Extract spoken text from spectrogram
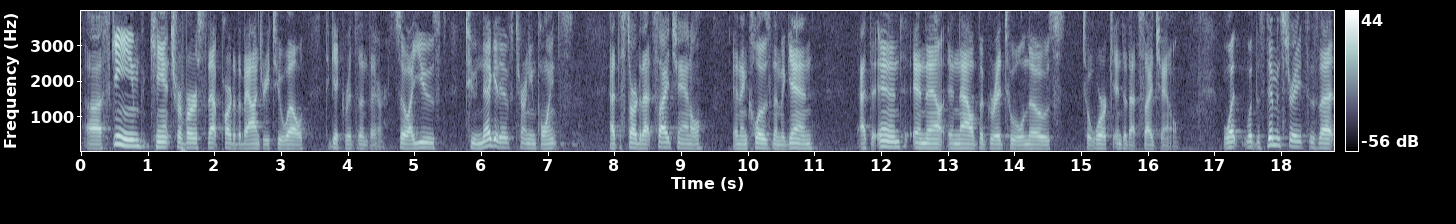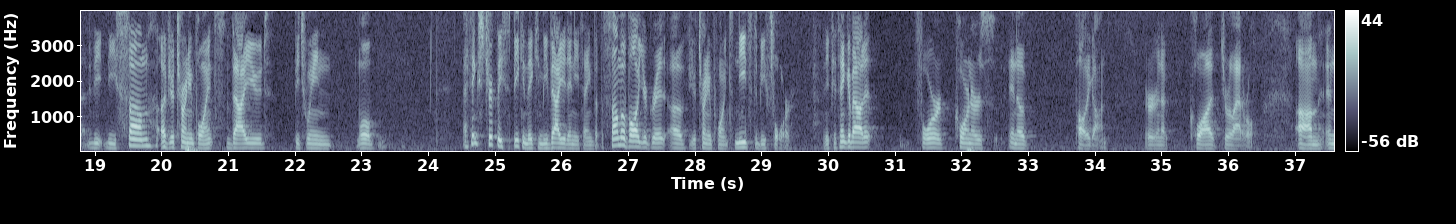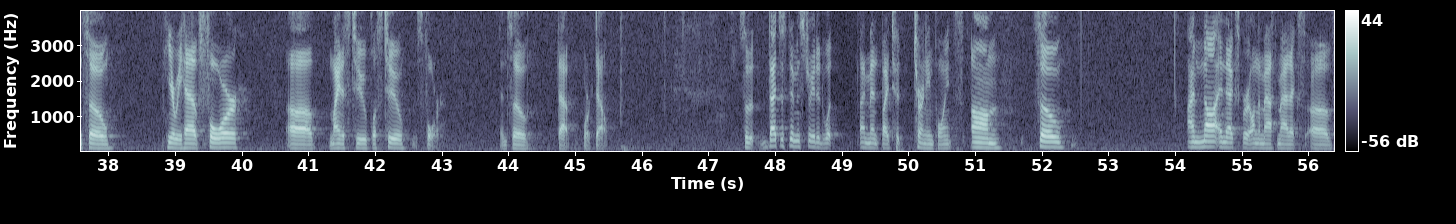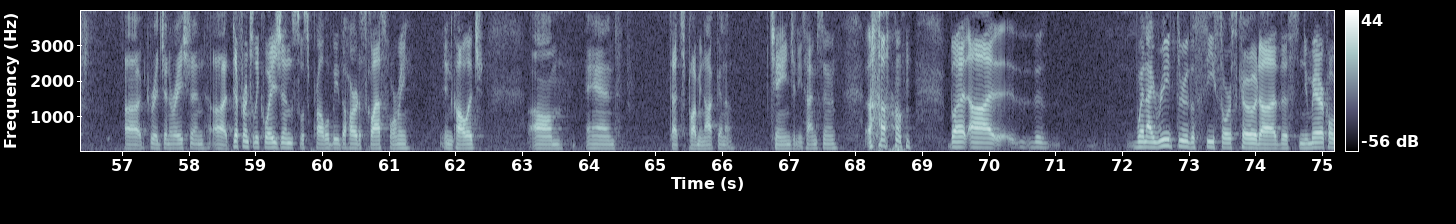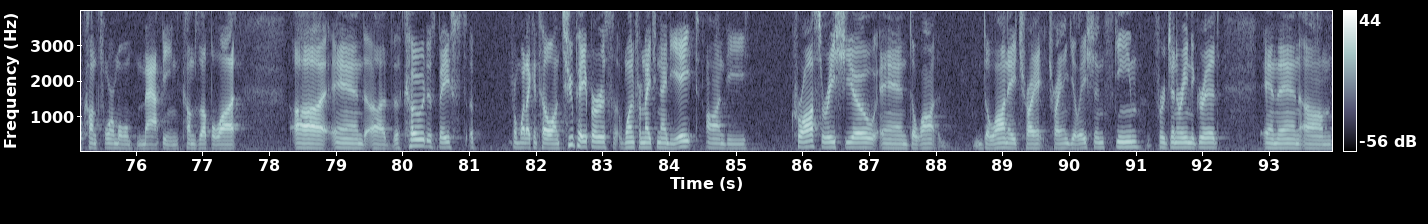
uh, scheme can't traverse that part of the boundary too well to get grids in there. So I used two negative turning points at the start of that side channel and then closed them again at the end, and now, and now the grid tool knows to work into that side channel. What, what this demonstrates is that the, the sum of your turning points valued between, well, I think strictly speaking, they can be valued anything, but the sum of all your grid of your turning points needs to be four. And if you think about it, four corners in a polygon or in a quadrilateral. Um, and so here we have four uh, minus two plus two is four. And so that worked out. So that just demonstrated what I meant by turning points. Um, so I'm not an expert on the mathematics of uh, grid generation. Uh, differential equations was probably the hardest class for me in college. Um, and that's probably not going to change anytime soon. um, but uh, the, when I read through the C source code, uh, this numerical conformal mapping comes up a lot. Uh, and uh, the code is based from what I can tell, on two papers, one from 1998 on the cross ratio and Delaunay tri triangulation scheme for generating the grid. And then um,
